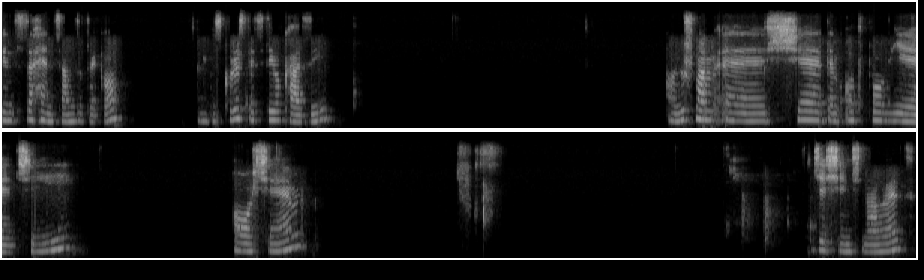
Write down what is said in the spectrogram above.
więc zachęcam do tego, aby skorzystać z tej okazji. O, już mam e, siedem odpowiedzi. Osiem. Dziesięć nawet.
